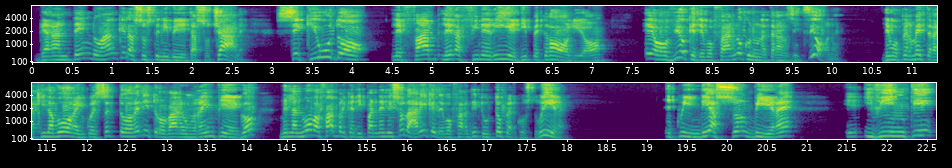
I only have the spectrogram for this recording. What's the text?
garantendo anche la sostenibilità sociale se chiudo le, fab- le raffinerie di petrolio, è ovvio che devo farlo con una transizione. Devo permettere a chi lavora in quel settore di trovare un reimpiego nella nuova fabbrica di pannelli solari che devo fare di tutto per costruire. E quindi assorbire i vinti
